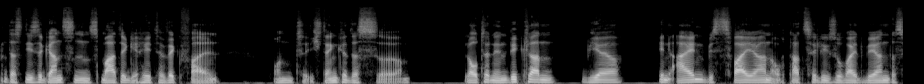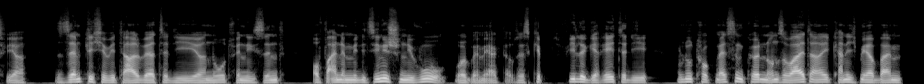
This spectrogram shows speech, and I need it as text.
dass diese ganzen smarte Geräte wegfallen. Und ich denke, dass äh, laut den Entwicklern wir in ein bis zwei Jahren auch tatsächlich so weit wären, dass wir sämtliche Vitalwerte, die äh, notwendig sind, auf einem medizinischen Niveau wohl bemerkt. Also es gibt viele Geräte, die Blutdruck messen können und so weiter. Die kann ich mir beim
